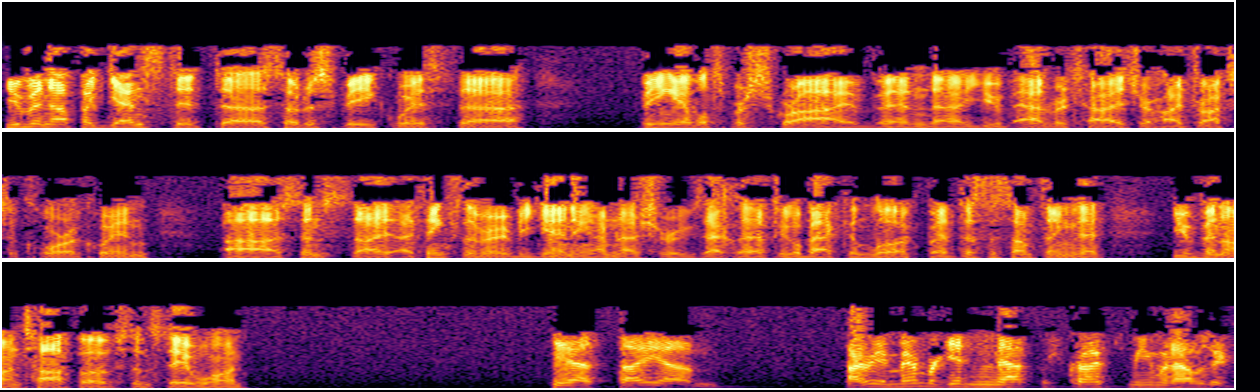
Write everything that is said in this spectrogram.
you've been up against it, uh, so to speak, with uh, being able to prescribe, and uh, you've advertised your hydroxychloroquine uh, since I, I think from the very beginning. I'm not sure exactly. I have to go back and look, but this is something that you've been on top of since day one. Yes, I um, I remember getting that prescribed to me when I was a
